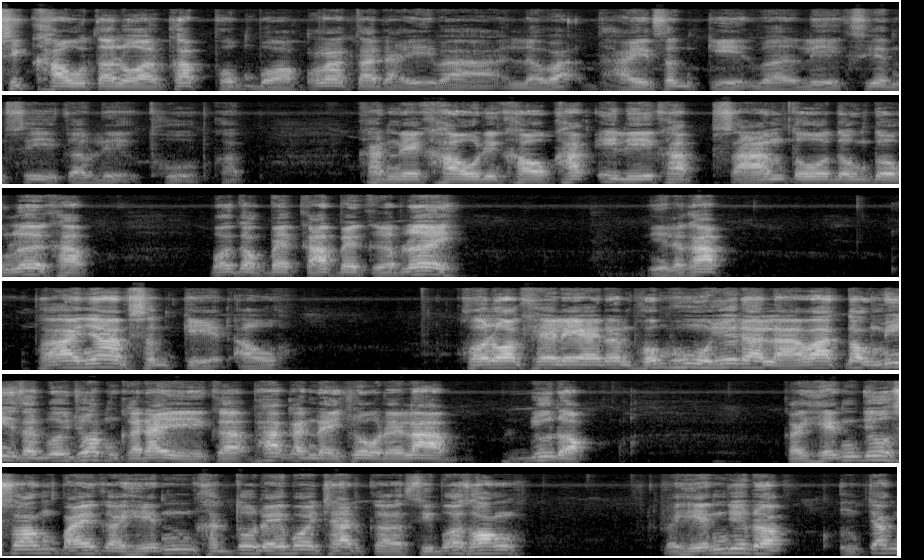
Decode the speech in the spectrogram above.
สิเข้าตลอดครับ ผมบอกหน้าตาใดว่าแล้วว่าไทยสังเกตว่าเลขเสียมซี่กับเลขถูบครับ คันในเขานี่เขาคักอีหลีครับสามตัวตรงๆเลยครับบ่ต้องไปกลับไปเกือบเลย นี่แหละครับพยายามสังเกตเอาคอรอแคลนั้นผมหูอยู่แล้วล่ะว่าต้องมีท่านผู้ชมก็ได้ก็พากันได้โชคได้ลาบยูดอก ก็เห็นยูซองไปก็เห็นคันตัวใดบ่ชัดก็สิบ่ซอง ก็เห็นยูดอก จัง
